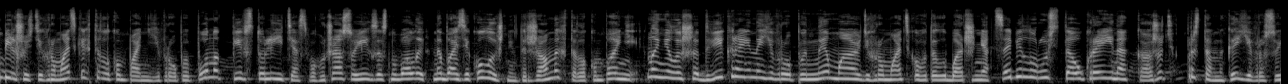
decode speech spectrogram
Більшості громадських телекомпаній Європи понад півстоліття свого часу їх заснували на базі колишніх державних телекомпаній. Нині лише дві країни Європи не мають громадського телебачення. Це Білорусь та Україна, кажуть представники Євросоюзу.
